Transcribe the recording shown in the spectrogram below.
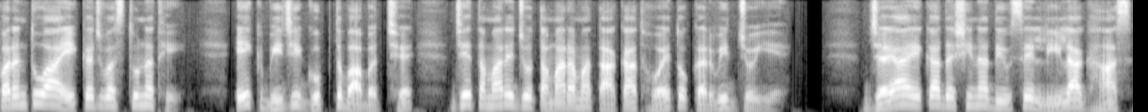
પરંતુ આ એક જ વસ્તુ નથી. એક બીજી ગુપ્ત બાબત છે, જે તમારે જો તમારામાં તાકાત હોય તો કરવી જ જોઈએ. જયા એકાદશીના દિવસે લીલા ઘાસ,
